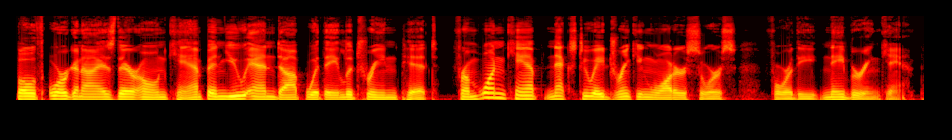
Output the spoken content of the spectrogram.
both organize their own camp, and you end up with a latrine pit from one camp next to a drinking water source for the neighboring camp.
